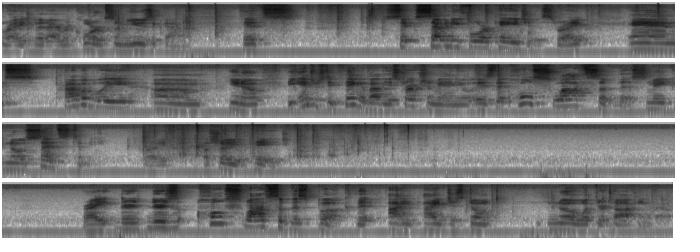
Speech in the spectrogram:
right, that I record some music on. It's 674 pages, right? And probably, um, you know, the interesting thing about the instruction manual is that whole swaths of this make no sense to me, right? I'll show you a page. Right? There, there's whole swaths of this book that I, I just don't know what they're talking about.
